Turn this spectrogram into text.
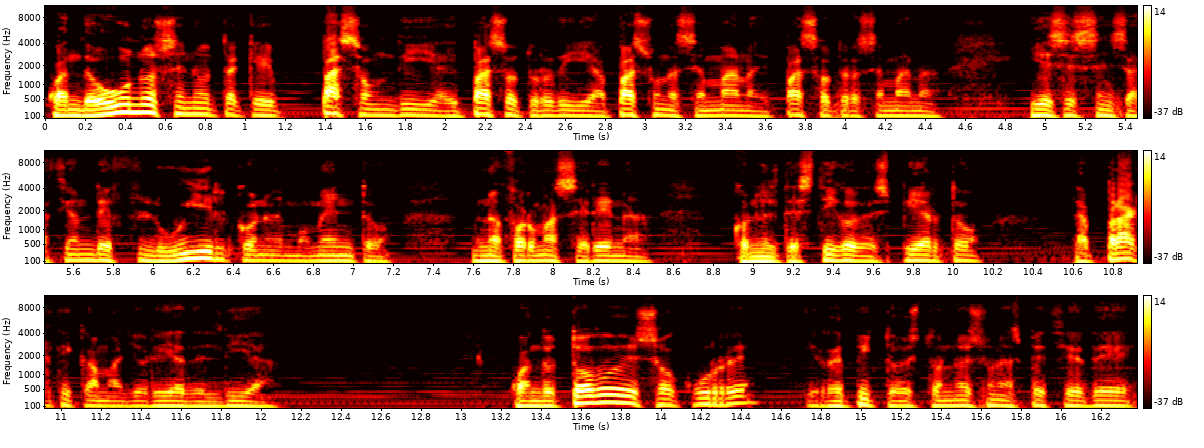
Cuando uno se nota que pasa un día y pasa otro día, pasa una semana y pasa otra semana, y esa sensación de fluir con el momento de una forma serena, con el testigo despierto, la práctica mayoría del día. Cuando todo eso ocurre, y repito, esto no es una especie de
